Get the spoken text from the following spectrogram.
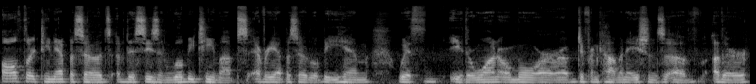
All 13 episodes of this season will be team ups. Every episode will be him with either one or more of different combinations of other.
